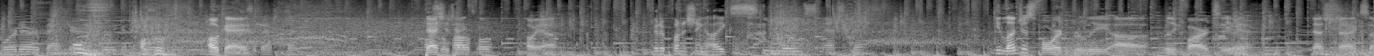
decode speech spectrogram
Forward air, back air. is Really gonna do. Okay. A back attack. Dash attack. powerful. Oh yeah. Good at punishing Ike's slow smash attack. He lunges forward really uh really far too. Yeah. Dash attack, so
